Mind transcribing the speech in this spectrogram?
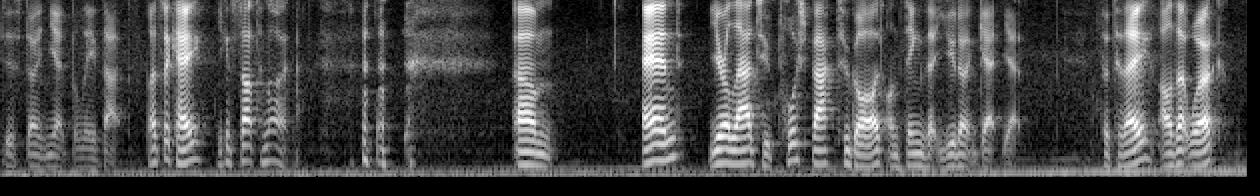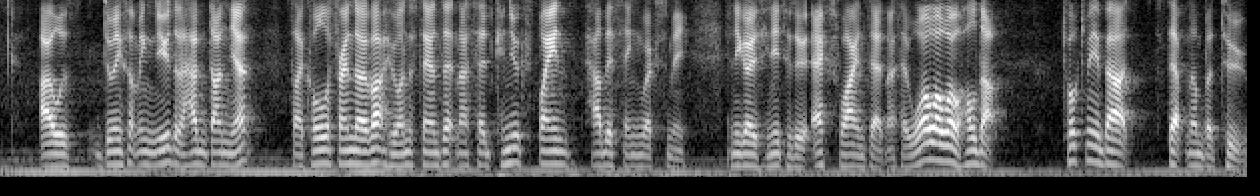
You just don't yet believe that. But that's okay. You can start tonight. um, and you're allowed to push back to God on things that you don't get yet. So today, I was at work. I was doing something new that I hadn't done yet. So I called a friend over who understands it and I said, Can you explain how this thing works to me? And he goes, You need to do X, Y, and Z. And I said, Whoa, whoa, whoa, hold up. Talk to me about step number two.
